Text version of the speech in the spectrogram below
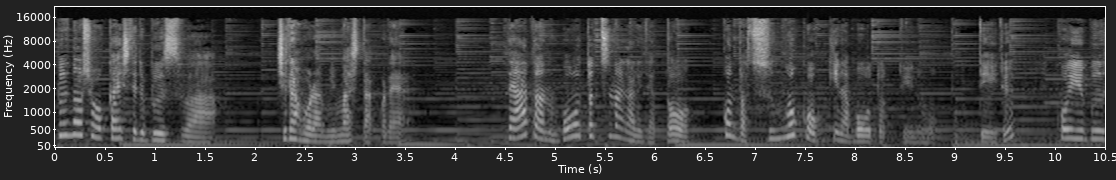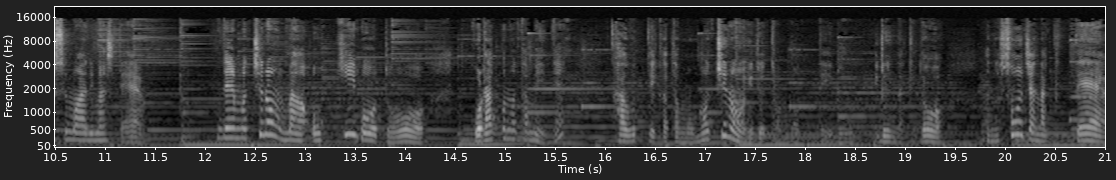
プの紹介してるブースはちらほら見ましたこれ。であとあのボートつながりだと今度はすごく大きなボートっていうのも売っているこういうブースもありまして。でもちろんまあ大きいボートを娯楽のためにね買うっていう方ももちろんいると思っているいるんだけどあのそうじゃなくて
